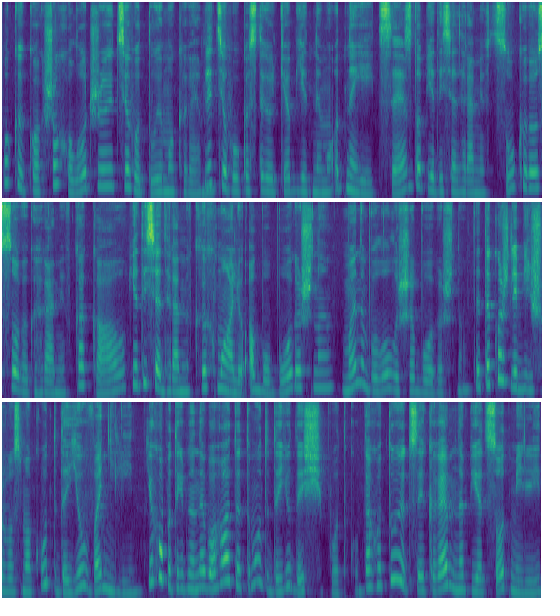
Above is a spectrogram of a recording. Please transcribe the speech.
Поки корж охолоджується, готуємо крем. Для цього у кастрюльки об'єднуємо одне яйце, 150 г цукру, 40 г какао, 50 г крахмалю або борошна. В мене було лише борошно. Та також для більшого смаку додаю ванілін. Його потрібно небагато, тому додаю десь щепотку. Та готую цей крем на 500 мл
